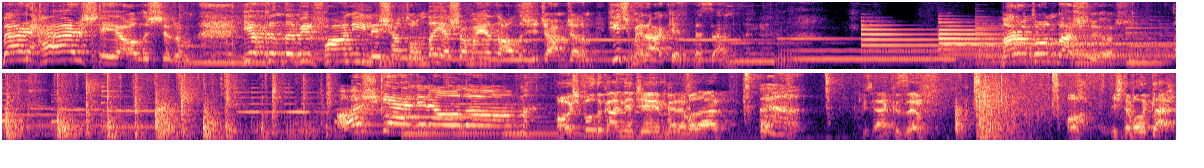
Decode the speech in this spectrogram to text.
Ben her şeye alışırım. Yakında bir faniyle şatomda yaşamaya da alışacağım canım. Hiç merak etme sen. Başlıyor. Hoş geldin oğlum. Hoş bulduk anneciğim. Merhabalar. Güzel kızım. Oh, işte balıklar.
